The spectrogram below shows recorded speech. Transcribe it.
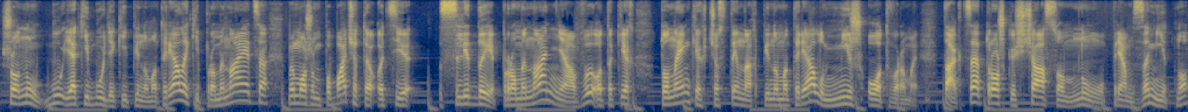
що ну як і будь-який піноматеріал, який проминається, ми можемо побачити оці сліди проминання в отаких тоненьких частинах піноматеріалу між отворами. Так, це трошки з часом, ну прям замітно.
